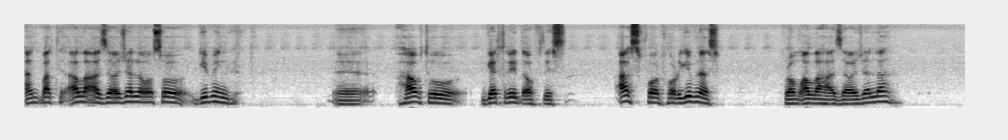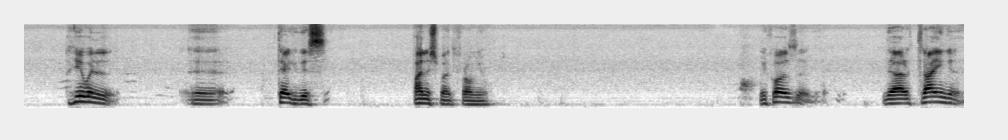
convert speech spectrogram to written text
And but Allah Azza wa Jalla also giving uh, how to get rid of this. Ask for forgiveness from Allah Azza wa Jalla. He will uh, take this punishment from you. Because they are trying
